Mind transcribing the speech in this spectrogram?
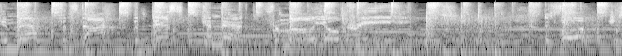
Your methods start the disconnect from all your creeds. As fortune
